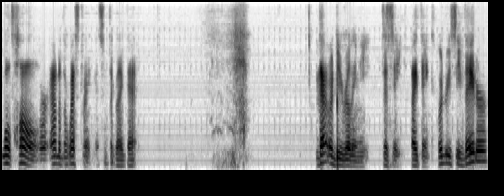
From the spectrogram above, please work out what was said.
Wolf Hall or out of the West Wing or something like that. That would be really neat to see, I think. Would we see Vader?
